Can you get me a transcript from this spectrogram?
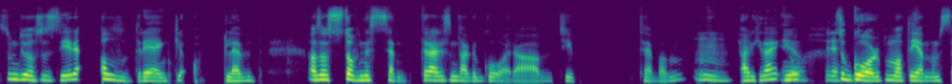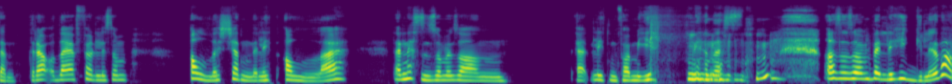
som du også sier, jeg har aldri egentlig opplevd Altså, Stovner senter er liksom der du går av typ T-banen, Mm. er det ikke det? Jo. jo Så går du på en måte gjennom senteret, og det jeg føler liksom Alle kjenner litt alle. Det er nesten som en sånn ja, liten familie, nesten. altså sånn veldig hyggelig, da.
